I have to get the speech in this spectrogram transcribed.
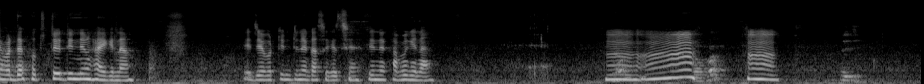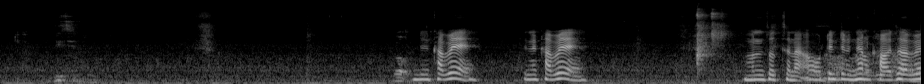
এবার দেখো তো টিন টিন খায় কিনা। এই যে এবার টিন টিনের কাছে গেছে টিনে খাবে কিনা। খাবে? টিনটিন খাবে? মনে হচ্ছে না? ও খান খাওয়াতে হবে।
